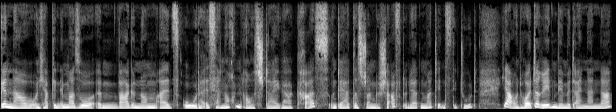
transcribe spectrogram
Genau, und ich habe den immer so ähm, wahrgenommen als, oh, da ist ja noch ein Aussteiger, krass, und der hat das schon geschafft und der hat ein Mathe-Institut. Ja, und heute reden wir miteinander.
